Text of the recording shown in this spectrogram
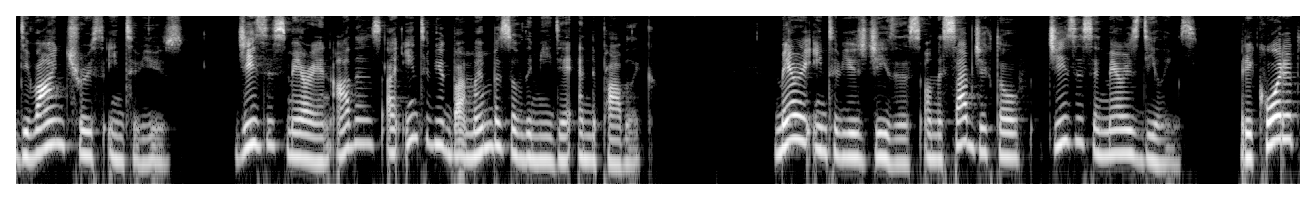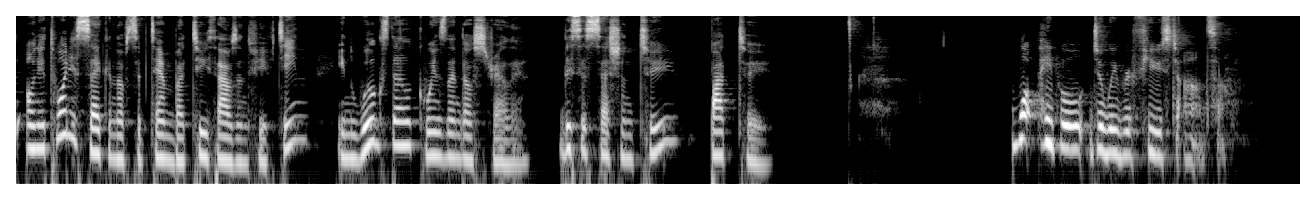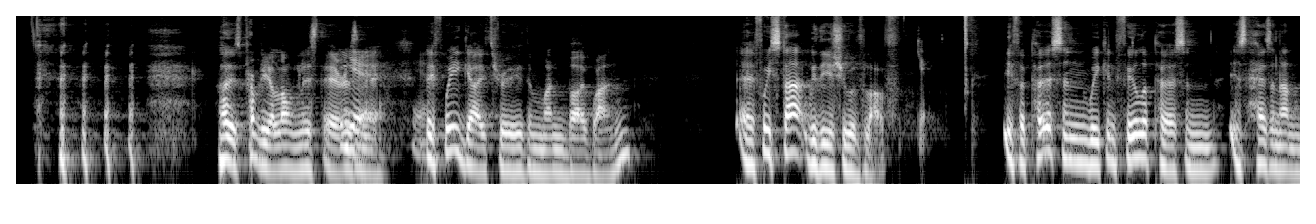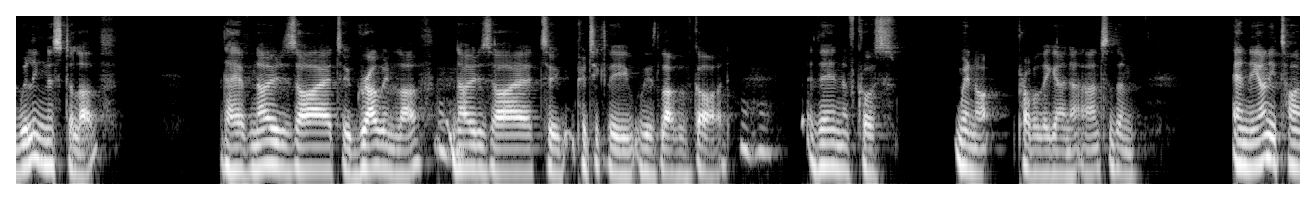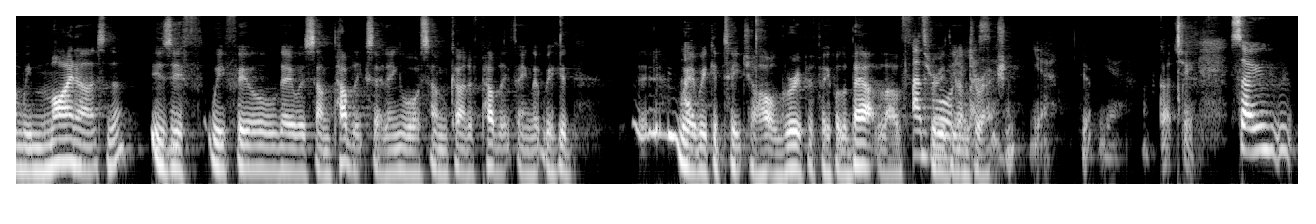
Divine Truth Interviews. Jesus, Mary, and others are interviewed by members of the media and the public. Mary interviews Jesus on the subject of Jesus and Mary's dealings. Recorded on the 22nd of September 2015 in Wilkesdale, Queensland, Australia. This is session 2, part 2. What people do we refuse to answer? well, there's probably a long list there, isn't Yeah, there? Yeah. If we go through them one by one, if we start with the issue of love, Yep. if a person, we can feel a person is, has an unwillingness to love, they have no desire to grow in love, mm-hmm. no desire to, particularly with love of God, mm-hmm. then of course we're not probably going to answer them. And the only time we might answer them is mm-hmm. if we feel there was some public setting or some kind of public thing that we could, where we could teach a whole group of people about love through the interaction. lesson. Yeah. Yep. Yeah, I've got you. So,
